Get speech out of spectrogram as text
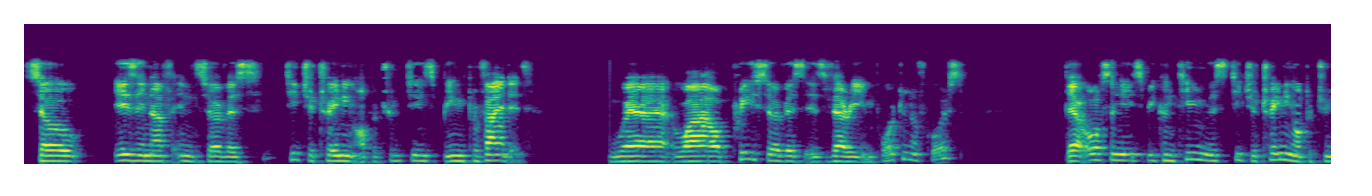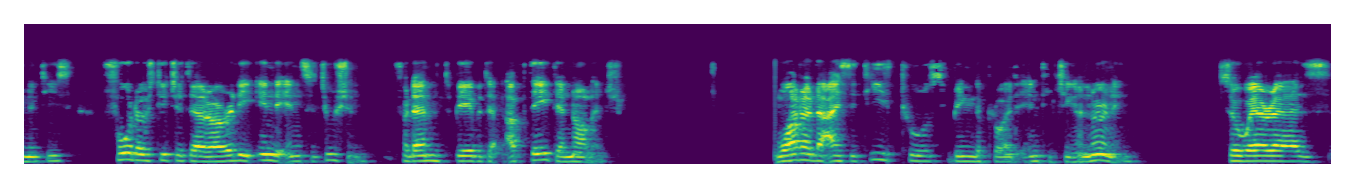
So is enough in-service teacher training opportunities being provided? Where while pre-service is very important, of course, there also needs to be continuous teacher training opportunities for those teachers that are already in the institution, for them to be able to update their knowledge. What are the ICT tools being deployed in teaching and learning? So whereas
